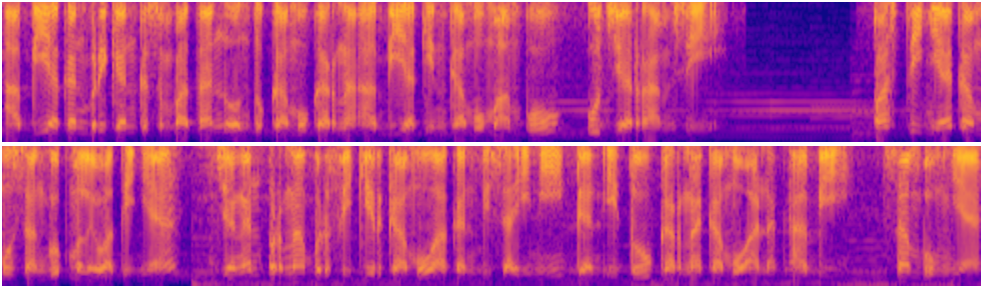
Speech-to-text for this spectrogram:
Abi akan berikan kesempatan untuk kamu karena Abi yakin kamu mampu, ujar Ramzi. Pastinya kamu sanggup melewatinya, jangan pernah berpikir kamu akan bisa ini dan itu karena kamu anak Abi, sambungnya.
